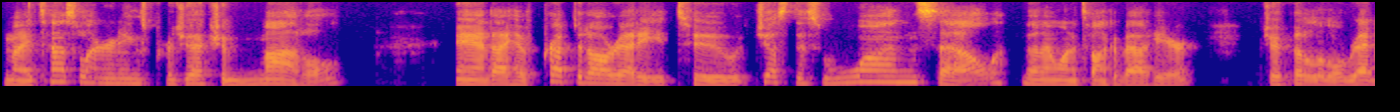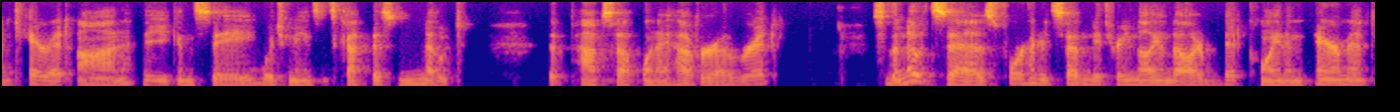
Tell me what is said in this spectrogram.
my Tesla earnings projection model. And I have prepped it already to just this one cell that I want to talk about here which I put a little red caret on that you can see, which means it's got this note that pops up when I hover over it. So the note says $473 million Bitcoin impairment,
